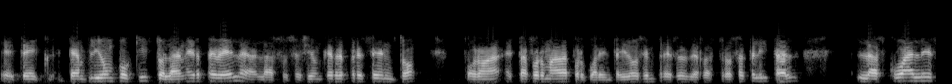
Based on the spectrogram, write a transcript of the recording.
Eh, te, te, amplío un poquito, la NRPB, la, asociación que represento, forma, está formada por 42 empresas de rastro satelital, las cuales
